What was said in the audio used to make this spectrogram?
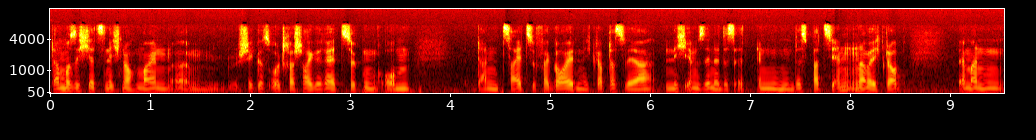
Da muss ich jetzt nicht noch mein ähm, schickes Ultraschallgerät zücken, um dann Zeit zu vergeuden. Ich glaube, das wäre nicht im Sinne des, in, des Patienten, aber ich glaube, wenn man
